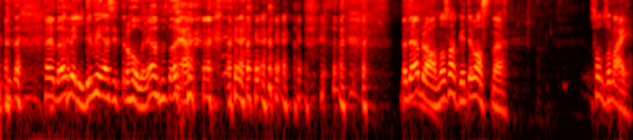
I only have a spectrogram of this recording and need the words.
Det er veldig mye jeg sitter og holder igjen. Men det er bra. Nå snakker vi til massene. Sånn som meg.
